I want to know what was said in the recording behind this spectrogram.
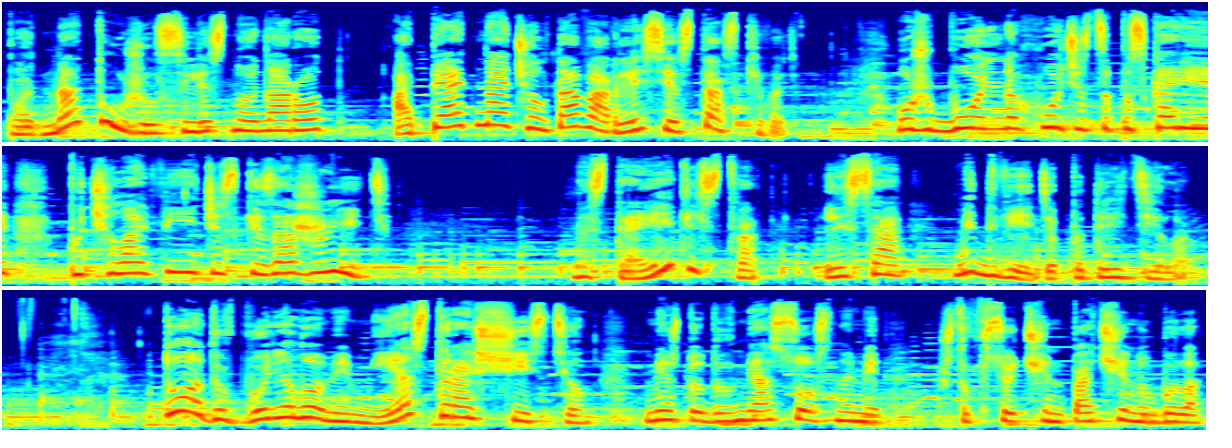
Поднатужился лесной народ. Опять начал товар лисе стаскивать. Уж больно хочется поскорее по-человечески зажить. На строительство лиса медведя подрядила. Тот в буреломе место расчистил между двумя соснами, что все чин по чину было,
